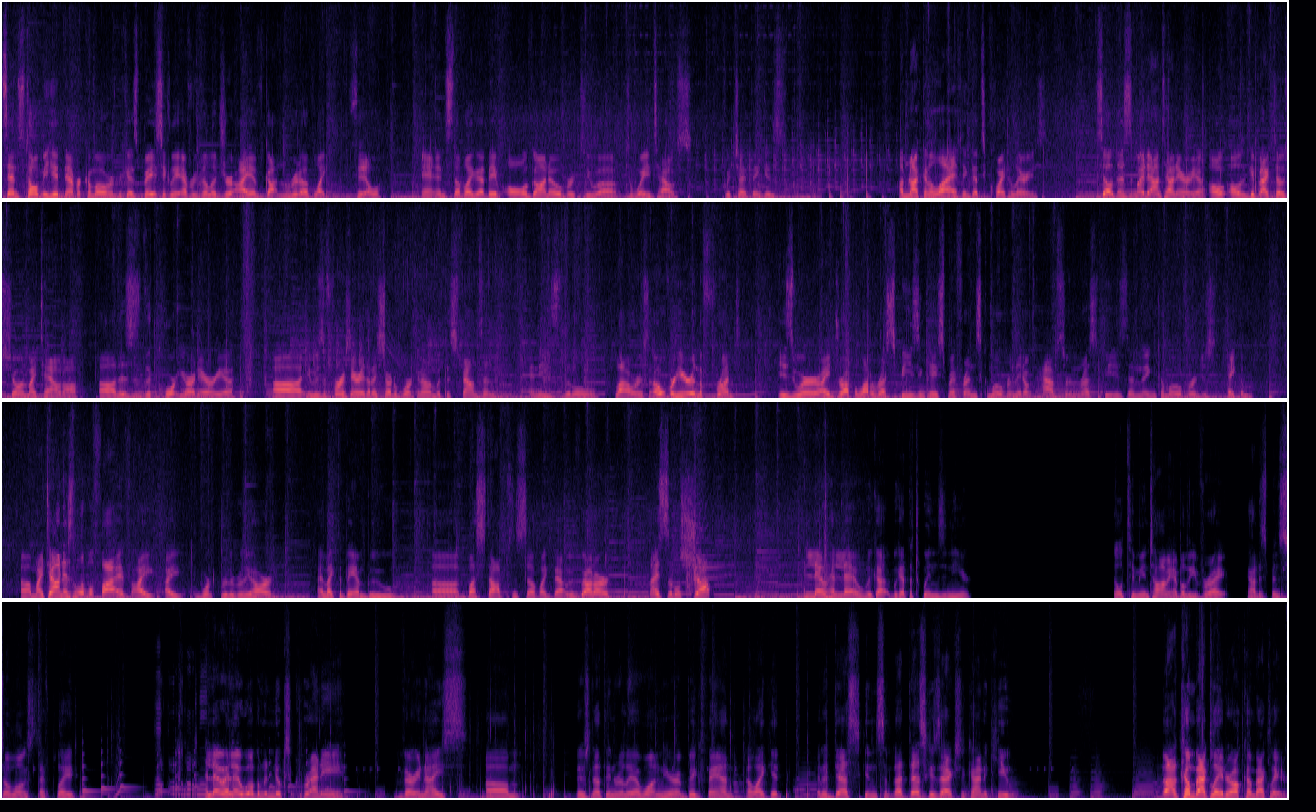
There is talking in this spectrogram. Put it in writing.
since told me he'd never come over because basically every villager I have gotten rid of, like Phil and, and stuff like that, they've all gone over to uh, to Wade's house, which I think is, I'm not gonna lie, I think that's quite hilarious. So this is my downtown area. I'll, I'll get back to showing my town off. Uh, this is the courtyard area. Uh, it was the first area that I started working on with this fountain and these little flowers. Over here in the front is where I drop a lot of recipes in case my friends come over and they don't have certain recipes, and they can come over and just take them. Uh, my town is level 5. I, I worked really, really hard. I like the bamboo uh, bus stops and stuff like that. We've got our nice little shop. Hello, hello. We got we got the twins in here. Little Timmy and Tommy, I believe, right? God, it's been so long since I've played. Hello, hello, welcome to Nook's Cranny. Very nice. Um, there's nothing really I want in here. I'm a big fan. I like it. And a desk and some... That desk is actually kind of cute. I'll come back later. I'll come back later.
